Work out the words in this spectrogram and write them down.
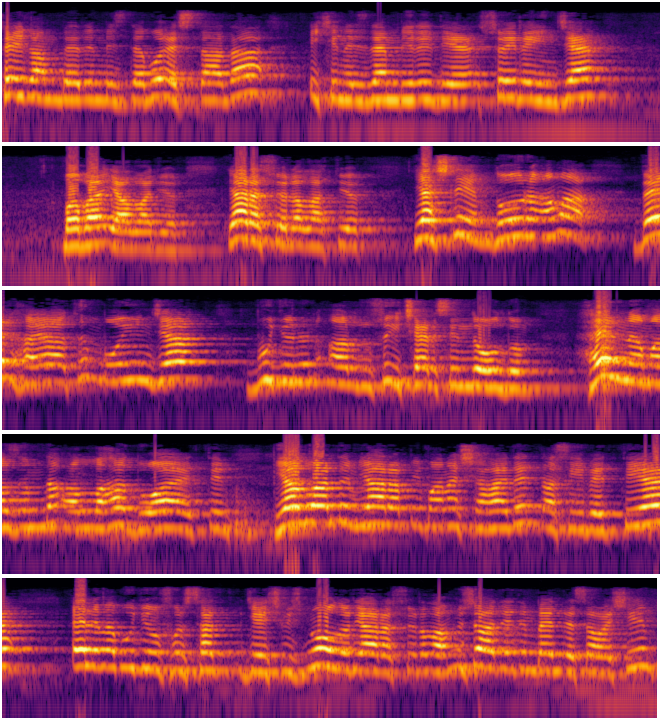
Peygamberimiz de bu esnada ikinizden biri diye söyleyince baba yalvarıyor. Ya Resulallah diyor. Yaşlıyım doğru ama ben hayatım boyunca bugünün arzusu içerisinde oldum. Her namazımda Allah'a dua ettim. Yalvardım ya Rabbi bana şehadet nasip et diye. Elime bugün fırsat geçmiş. Ne olur ya Resulallah müsaade edin ben de savaşayım.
